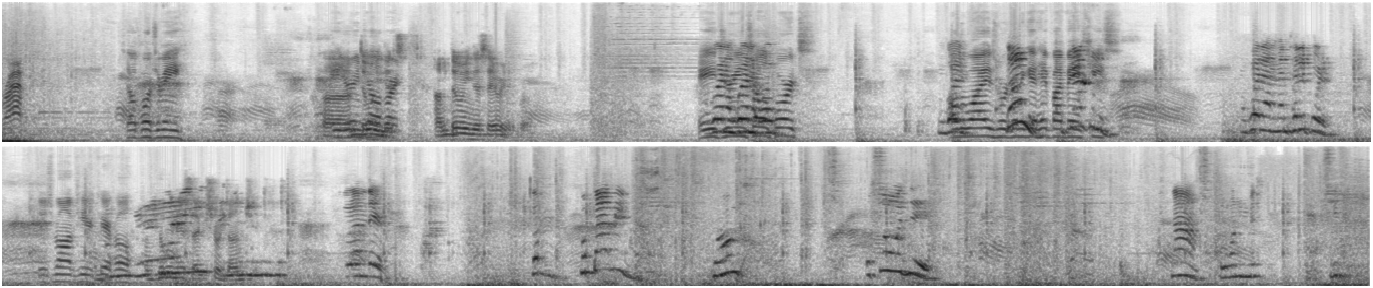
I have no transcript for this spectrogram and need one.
Crap. Teleport to me. Uh, Adrian, I'm doing teleport. this. I'm doing this area, bro. Adrian, bueno. teleport. I'm Otherwise, we're No! gonna get hit by I'm banshees. I'm going, I'm gonna teleport. There's mobs here, careful. I'm doing this extra dungeon. Go in there. Come, come at me! Drunk! What's up with it? Nah, the one missed.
